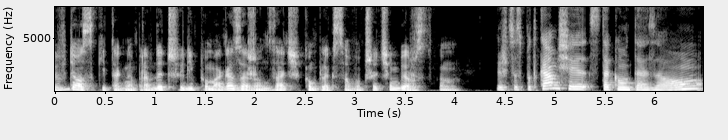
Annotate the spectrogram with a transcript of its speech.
wnioski tak naprawdę, czyli pomaga zarządzać kompleksowo przedsiębiorstwem. Wiesz co, spotkałam się z taką tezą,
